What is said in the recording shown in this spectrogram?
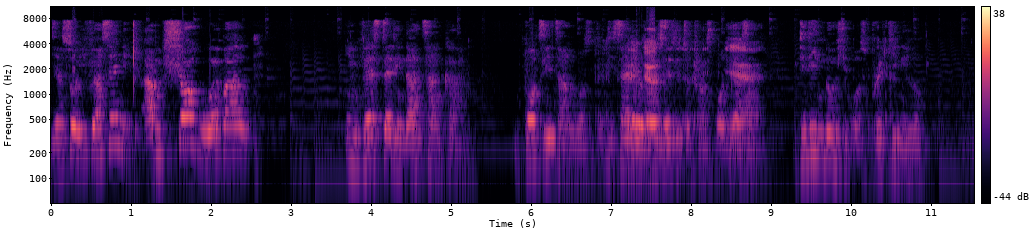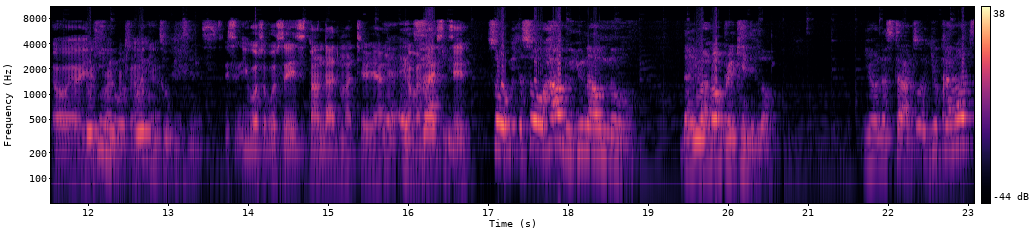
Yeah, so if you are saying, I'm sure whoever invested in that tanker bought it and was decided to use just- it to transport yeah. gas. Didn't know he was breaking a law. Oh, yeah, To him, he was going into business. It's, it was supposed to be standard material. Yeah, exactly. So, so how do you now know that you are not breaking the law? You understand? So you cannot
